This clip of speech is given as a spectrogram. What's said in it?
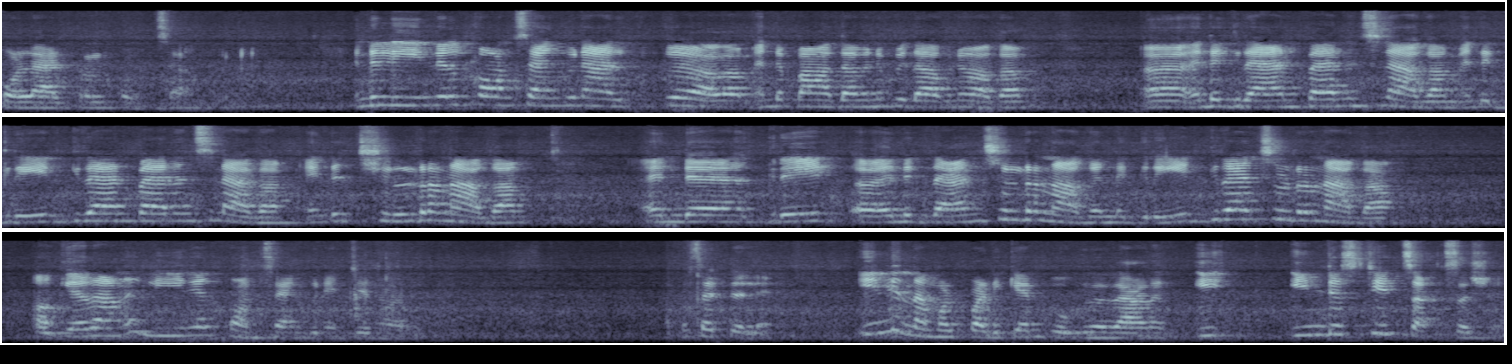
കൊളാട്രൽ കോൺസാങ്ക്വിൻ ആണ്. എന്റെ ലീനിയൽ കോൺസാങ്ക്വിൻ ആർക്ക് ആകാം? എന്റെ മാതാവിനും പിതാവിനും ആകാം. എന്റെ ഗ്രാൻഡ് പാരൻസിനാകാം എന്റെ ഗ്രേറ്റ് ഗ്രാൻഡ് പാരൻസിനാകാം എന്റെ ചിൽഡ്രൻ ആകാം. എന്റെ ഗ്രേറ്റ് എന്റെ ഗ്രാൻഡ് ചിൽഡ്രൻ ആകാം. എന്റെ ഗ്രേറ്റ് ഗ്രാൻഡ് ചിൽഡ്രൻ ആകാം. ഓക്കെ അതാണ് ലീനിയർ കോൺസാങ്കുനിറ്റി എന്ന് പറയുന്നത്. അപ്പോൾ സെറ്റല്ലേ ഇനി നമ്മൾ പഠിക്കാൻ പോകുന്നതാണ് ഈ industrial succession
